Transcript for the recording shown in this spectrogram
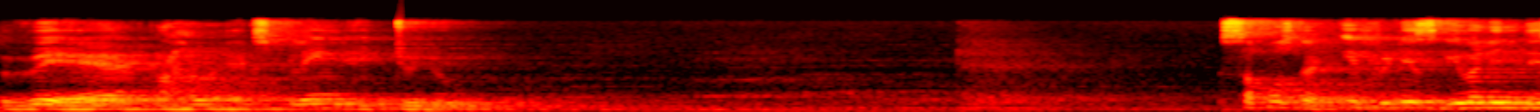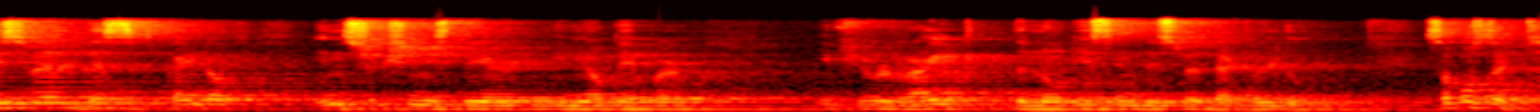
way, I have explained it to you. Suppose that if it is given in this way, this kind of instruction is there in your paper. If you will write the notice in this way, that will do. Suppose that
